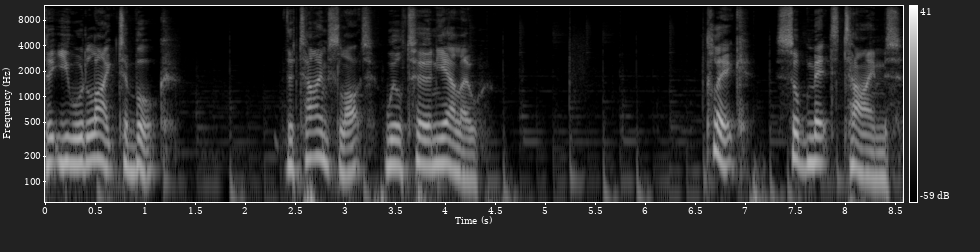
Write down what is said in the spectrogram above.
that you would like to book. The time slot will turn yellow. Click Submit Times.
